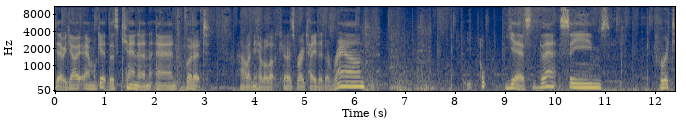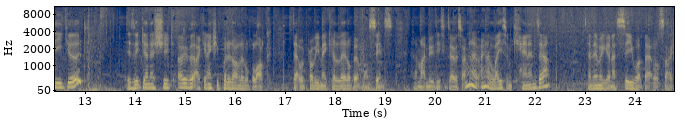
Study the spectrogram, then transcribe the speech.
There we go. And we'll get this cannon and put it, uh, let me have a look. Let's rotate it around. Oh, yes, that seems pretty good. Is it going to shoot over? I can actually put it on a little block. That would probably make a little bit more sense. I might move these things over. So I'm going to I'm going to lay some cannons out. And then we're going to see what that looks like.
